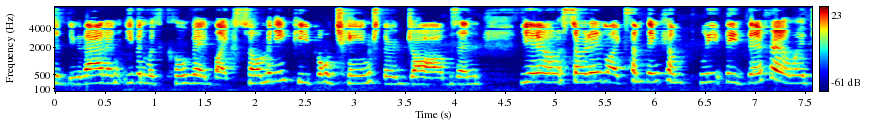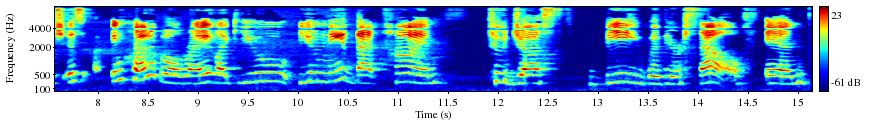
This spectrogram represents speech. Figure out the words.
to do that. And even with COVID, like so many people changed their jobs and, you know, started like something completely different, which is incredible, right? Like you, you need that time to just be with yourself and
